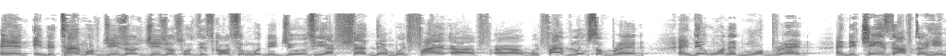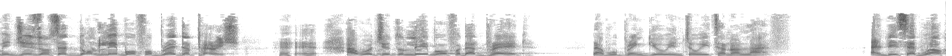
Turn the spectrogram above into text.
And in the time of Jesus, Jesus was discussing with the Jews. He had fed them with five, uh, uh, with five loaves of bread and they wanted more bread. And they chased after him and Jesus said, don't labor for bread that perish. I want you to labor for that bread that will bring you into eternal life. And they said, well,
